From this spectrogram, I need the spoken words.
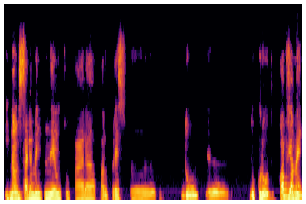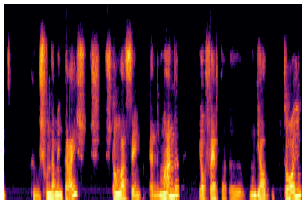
e não necessariamente neutro para, para o preço do, do crudo. Obviamente que os fundamentais estão lá sempre. A demanda e a oferta mundial de petróleo,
